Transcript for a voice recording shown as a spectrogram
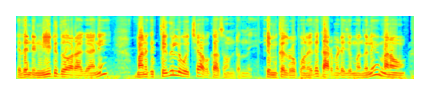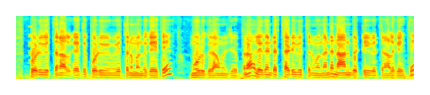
లేదంటే నీటి ద్వారా కానీ మనకి తెగుళ్ళు వచ్చే అవకాశం ఉంటుంది. కెమికల్ రూపంలో అయితే కార్బనైజం మందుని మనం పొడి విత్తనాలకైతే పొడి విత్తన మందుకైతే మూడు గ్రాములు చెప్పిన లేదంటే తడి విత్తన మందు అంటే నానబెట్టి విత్తనాలకైతే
